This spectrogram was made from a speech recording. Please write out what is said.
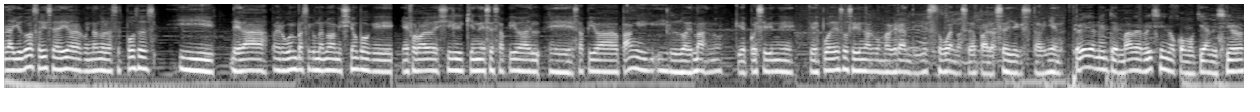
la ayudó a salirse de ahí arruinando a las esposas y le da a Spider-Gwen para hacer una nueva misión porque informar a decir quién es esa piba, eh, esa piba Pan y, y lo demás, ¿no? que después se viene, que después de eso se viene algo más grande y eso bueno será para la serie que se está viniendo. Previamente en Marvel Rising o como quieran decirlo,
